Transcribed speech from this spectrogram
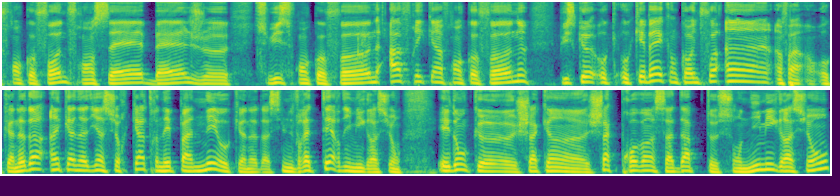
francophones, français, belges, suisses francophones, africains francophones, puisque au, Québec, encore une fois, un, enfin au Canada, un Canadien sur quatre n'est pas né au Canada. C'est une vraie terre d'immigration. Et donc, euh, chacun, chaque province adapte son immigration.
